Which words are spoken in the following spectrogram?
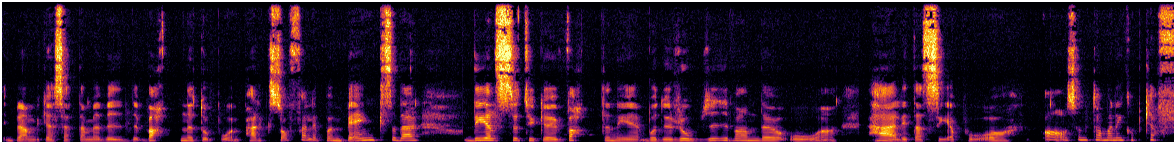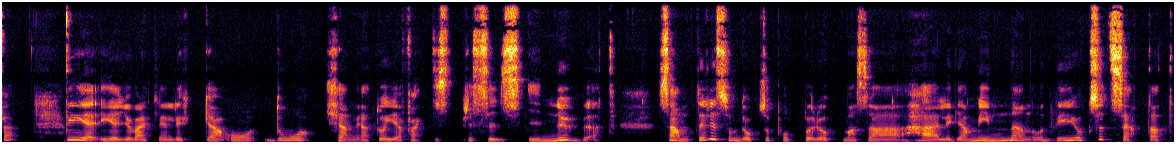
ibland brukar jag sätta mig vid vattnet då på en parksoffa eller på en bänk sådär. Dels så tycker jag ju vatten är både rogivande och härligt att se på. Och, ja, och sen tar man en kopp kaffe. Det är ju verkligen lycka och då känner jag att då är jag faktiskt precis i nuet. Samtidigt som det också poppar upp massa härliga minnen och det är ju också ett sätt att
